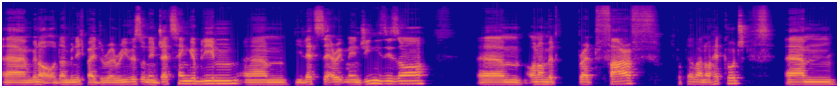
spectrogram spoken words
Ähm, genau, und dann bin ich bei Daryl Reeves und den Jets hängen geblieben. Ähm, die letzte Eric Mangini-Saison ähm, auch noch mit Brett Favre, ich glaube, der war noch Head Coach. Ähm,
